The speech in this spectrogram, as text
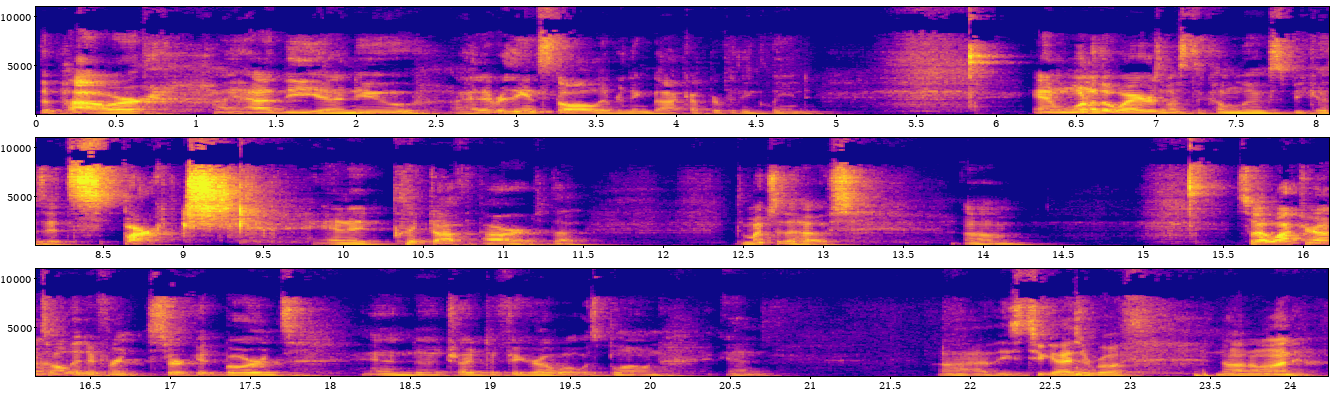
the power. I had the uh, new, I had everything installed, everything back up, everything cleaned. And one of the wires must have come loose because it sparked and it clicked off the power to the to much of the house. Um, so I walked around to all the different circuit boards and uh, tried to figure out what was blown. And uh, these two guys are both not on.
